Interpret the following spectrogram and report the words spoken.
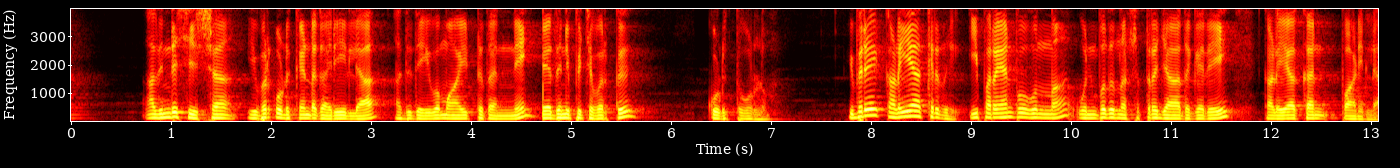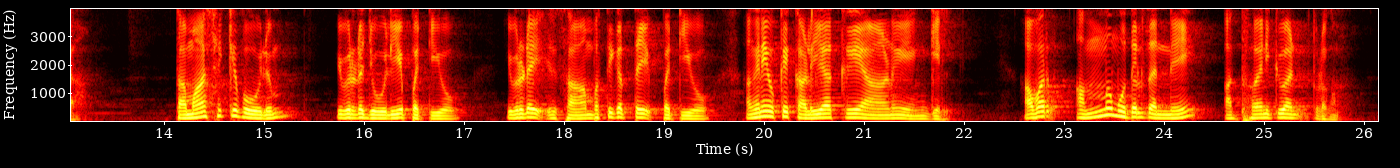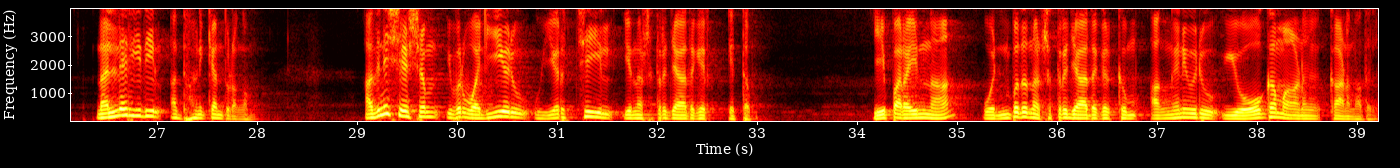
അതിന്റെ ശിക്ഷ ഇവർ കൊടുക്കേണ്ട കാര്യമില്ല. അത് ദൈവമായിട്ട് തന്നെ വേദനിപ്പിച്ചവർക്ക് കൊടുത്തുകൊള്ളും. ഇവരെ കളിയാക്കരുത്. ഈ പറയാൻ പോകുന്ന ഒൻപത് നക്ഷത്ര ജാതകരെ കളിയാക്കാൻ പാടില്ല. തമാശയ്ക്ക് പോലും ഇവരുടെ ജോലിയെപ്പറ്റിയോ ഇവരുടെ സാമ്പത്തികത്തെ പറ്റിയോ അങ്ങനെയൊക്കെ കളിയാക്കുകയാണ് എങ്കിൽ അവർ അന്ന് മുതൽ തന്നെ അധ്വാനിക്കുവാൻ തുടങ്ങും. നല്ല രീതിയിൽ അധ്വാനിക്കാൻ തുടങ്ങും. അതിനുശേഷം ഇവർ വലിയൊരു ഉയർച്ചയിൽ ഈ നക്ഷത്ര ജാതകർ എത്തും. ഈ പറയുന്ന ഒൻപത് നക്ഷത്ര ജാതകർക്കും അങ്ങനെ ഒരു യോഗമാണ് കാണുന്നത്.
